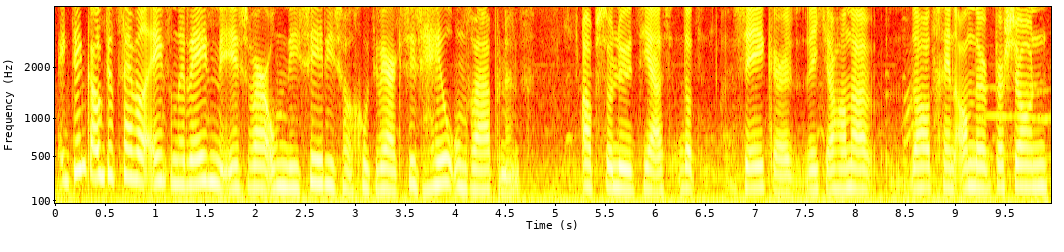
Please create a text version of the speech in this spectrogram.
Ik denk ook dat zij wel een van de redenen is waarom die serie zo goed werkt. Ze is heel ontwapenend. Absoluut, ja, dat zeker. Weet je, Hanna, daar had geen ander persoon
